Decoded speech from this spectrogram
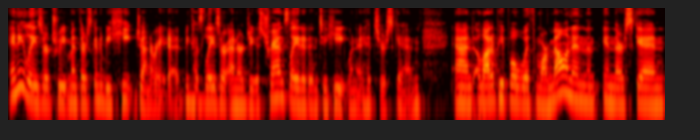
any laser treatment, there's going to be heat generated because laser energy is translated into heat when it hits your skin. And a lot of people with more melanin in their skin,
